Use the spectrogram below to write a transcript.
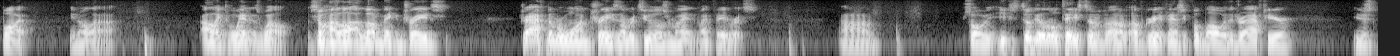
but you know uh, I like to win as well. So I, lo- I love making trades. Draft number one, trades number two. Those are my my favorites. Um, so you can still get a little taste of, of, of, great fantasy football with the draft here. You just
